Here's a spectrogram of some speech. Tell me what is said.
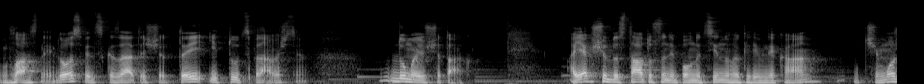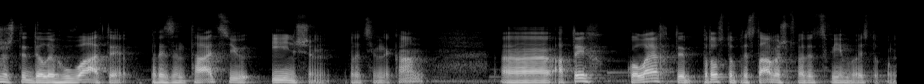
власний досвід, сказати, що ти і тут справишся? Думаю, що так. А як щодо статусу неповноцінного керівника, чи можеш ти делегувати презентацію іншим працівникам, е, а тих колег ти просто представиш перед своїм виступом?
